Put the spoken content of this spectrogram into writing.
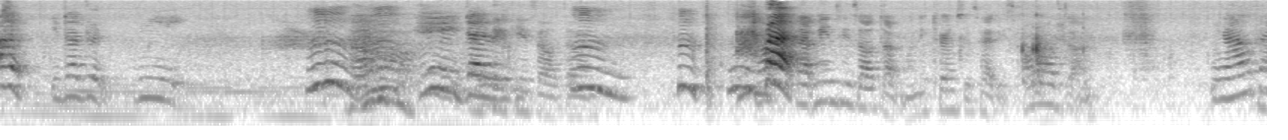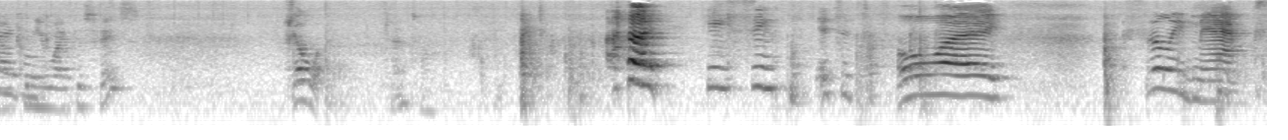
Ah, He doesn't need. Oh, He I think doesn't. he's all done. Mm, mm, well, mm. that means he's all done. When he turns his head, he's all done. Now Now, can you wipe his face? him. Gentle. he thinks it's a toy. Silly Max.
